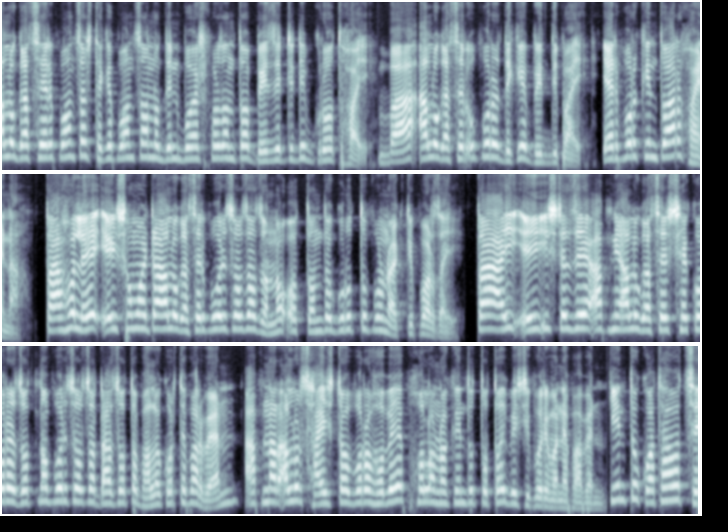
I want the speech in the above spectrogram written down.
আলু গাছের পঞ্চাশ থেকে পঞ্চান্ন দিন বয়স পর্যন্ত ভেজিটেটিভ গ্রোথ হয় বা আলু গাছের উপরের দিকে বৃদ্ধি পায়। এরপর কিন্তু আর হয় না। তাহলে এই সময়টা আলু গাছের পরিচর্যার জন্য অত্যন্ত গুরুত্বপূর্ণ একটি পর্যায়। তাই এই স্টেজে আপনি আলু গাছের শেকড়ের যত্ন পরিচর্যাটা যত ভালো করতে পারবেন, আপনার আলুর সাইজটাও বড় হবে, ফলনও কিন্তু ততই বেশি পরিমাণে পাবেন। কিন্তু কথা হচ্ছে,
